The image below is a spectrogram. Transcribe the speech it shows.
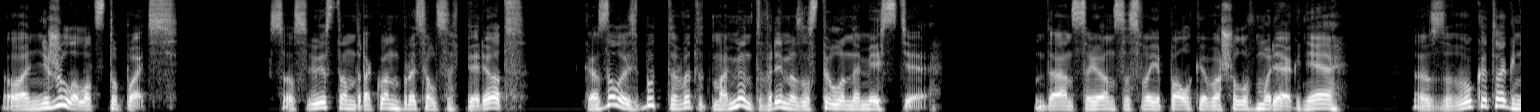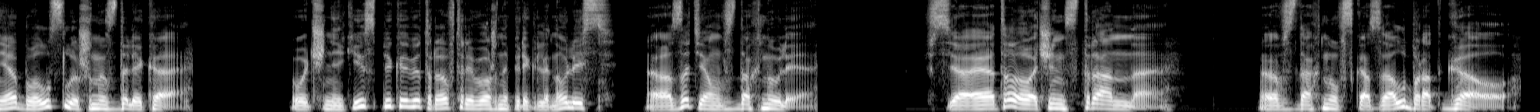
он не желал отступать. Со свистом дракон бросился вперед. Казалось, будто в этот момент время застыло на месте. Дан Сайон со своей палкой вошел в море огня. Звук от огня был слышен издалека. Ученики с пика ветров тревожно переглянулись, а затем вздохнули. «Всё это очень странно», — вздохнув, сказал брат Гао.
